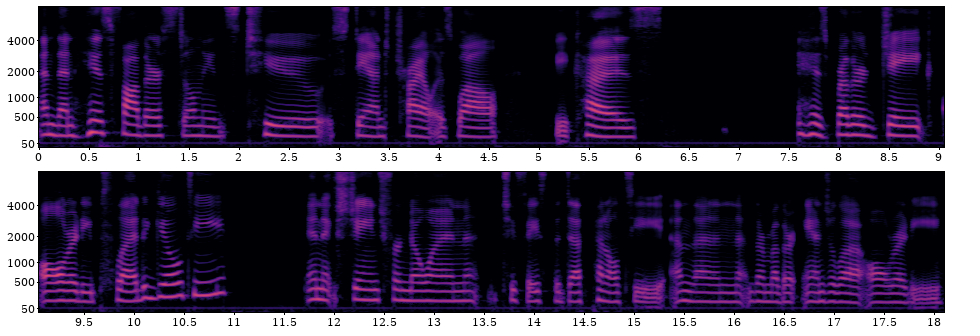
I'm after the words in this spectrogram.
and then his father still needs to stand trial as well because his brother Jake already pled guilty in exchange for no one to face the death penalty and then their mother Angela already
